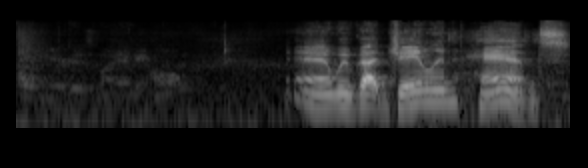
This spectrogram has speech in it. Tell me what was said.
play near his Miami home. And we've got Jaylen Hands.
